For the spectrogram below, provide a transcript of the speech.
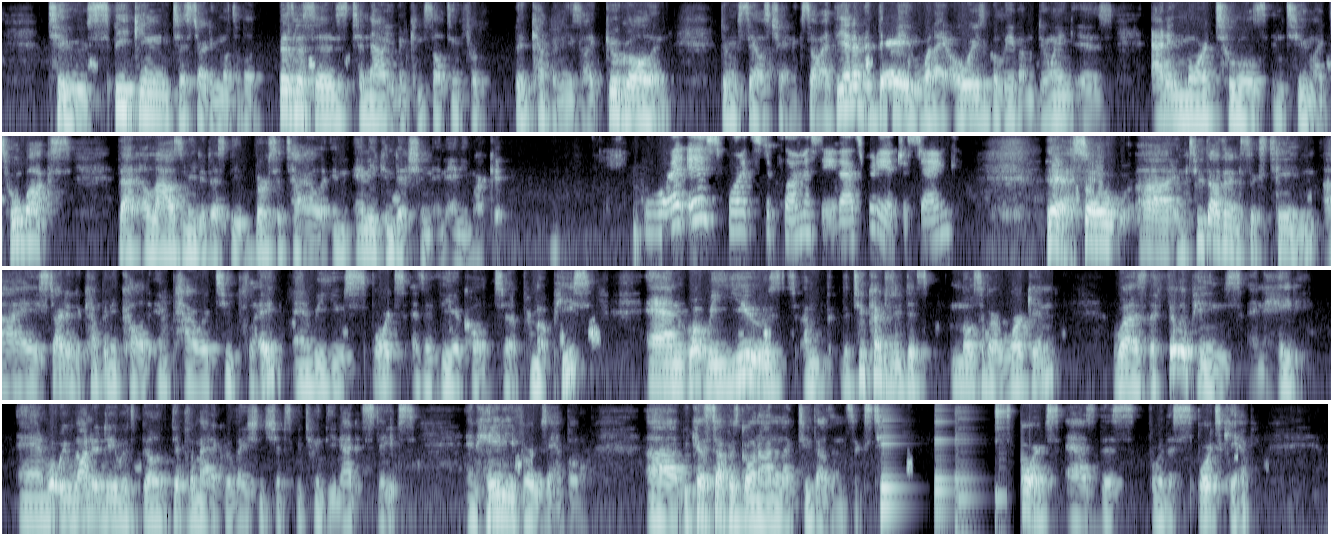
to speaking, to starting multiple businesses, to now even consulting for big companies like Google and doing sales training. So at the end of the day, what I always believe I'm doing is adding more tools into my toolbox that allows me to just be versatile in any condition in any market. What is sports diplomacy? That's pretty interesting. Yeah, so uh, in 2016, I started a company called Empowered to Play, and we use sports as a vehicle to promote peace. And what we used, um, the two countries we did most of our work in, was the Philippines and Haiti. And what we wanted to do was build diplomatic relationships between the United States and Haiti, for example, uh, because stuff was going on in like 2016. Sports as this for the sports camp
